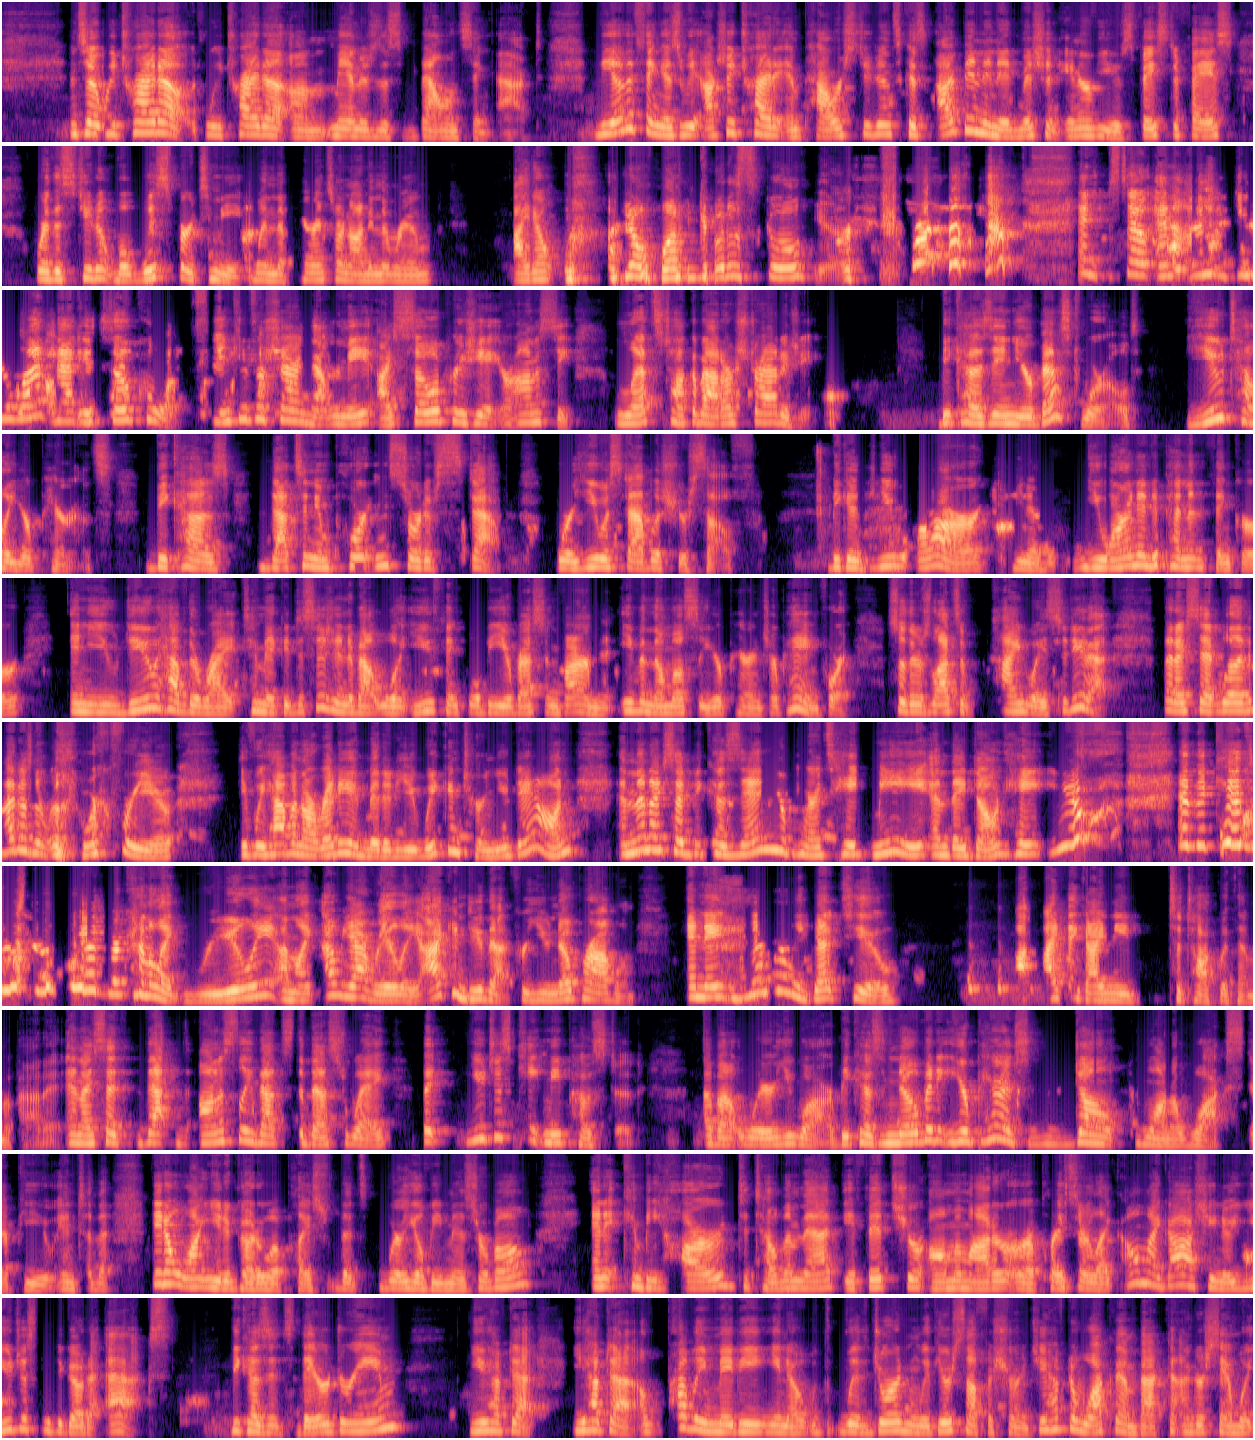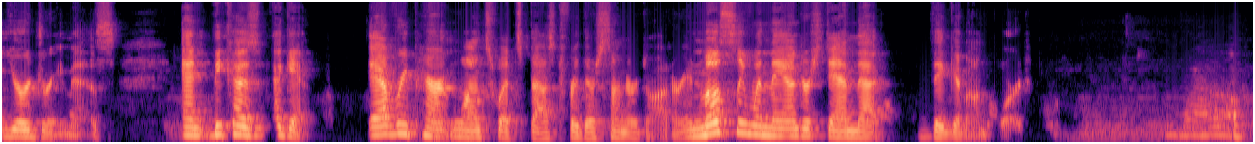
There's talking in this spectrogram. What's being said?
and so we try to we try to um, manage this balancing act. The other thing is we actually try to empower students because i've been in admission interviews face to face where the student will whisper to me when the parents are not in the room i don't i don't want to go to school here. And so and i'm like, you know what? That is so cool. Thank you for sharing that with me. I so appreciate your honesty. Let's talk about our strategy. Because in your best world you tell your parents because that's an important sort of step where you establish yourself because you are you know you are an independent thinker and you do have the right to make a decision about what you think will be your best environment even though mostly your parents are paying for it so there's lots of kind ways to do that but i said well if that doesn't really work for you if we haven't already admitted you, we can turn you down. And then I said, because then your parents hate me and they don't hate you. and the kids are so cute. They're kind of like, really? I'm like, oh, yeah, really. I can do that for you. No problem. And they generally get to, I, I think I need to talk with them about it. And I said, that honestly, that's the best way. But you just keep me posted about where you are because nobody your parents don't want to walk step you into the they don't want you to go to a place that's where you'll be miserable and it can be hard to tell them that if it's your alma mater or a place they're like oh my gosh you know you just need to go to x because it's their dream. You have to you have to uh, probably maybe you know with jordan with your self-assurance you have to walk them back to understand what your dream is and because again every parent wants what's best for their son or daughter and mostly when they understand that they get on board. Wow.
